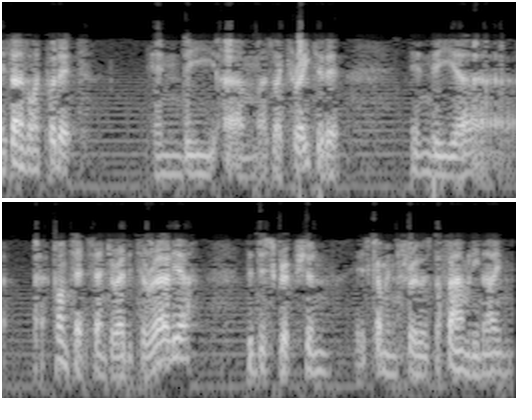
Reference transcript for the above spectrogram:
as I put it in the, um, as I created it in the uh, Content Center editor earlier. The description is coming through as the family name.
